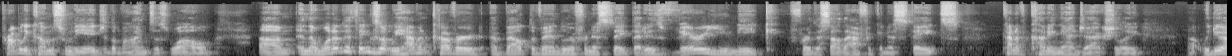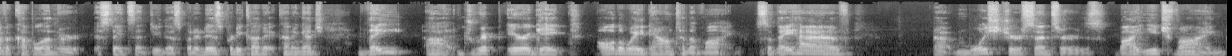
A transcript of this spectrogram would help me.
probably comes from the age of the vines as well um, and then one of the things that we haven't covered about the van Leeuwen estate that is very unique for the south african estates kind of cutting edge actually. Uh, we do have a couple other estates that do this, but it is pretty cut, cutting edge. They uh, drip irrigate all the way down to the vine. So they have uh, moisture sensors by each vine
